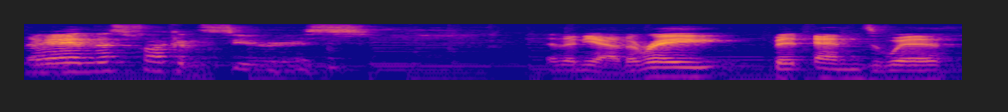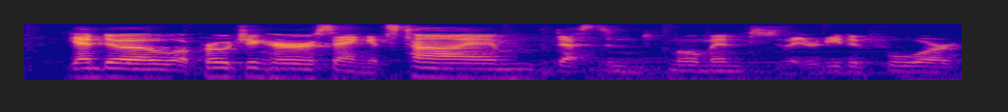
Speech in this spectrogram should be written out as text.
Man, this fucking serious. And then, yeah, the Rei bit ends with Gendo approaching her, saying it's time, the destined moment that you're needed for.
